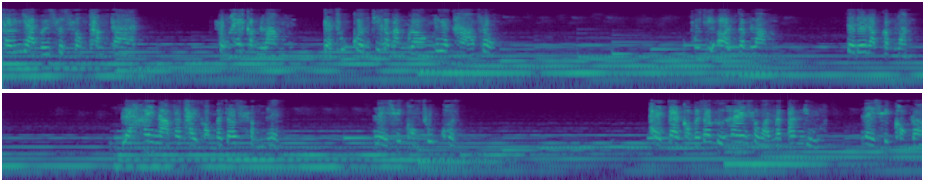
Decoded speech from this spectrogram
พระวิญญาณบริสุทธิ์ทรงทำการทรงให้กำลังแก่ทุกคนที่กำลังร้องเรียกหาพระองค์ผู้ที่อ่อนกำลัง จะได้รับกำลัง และให้น้ำพระทัยของพระเจ้าสำเร็จ ในชีวิตของทุกคนแผนการของพระเจ้าคือให้สวรรค์มาตั้งอยู่ในชีวิตของเรา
